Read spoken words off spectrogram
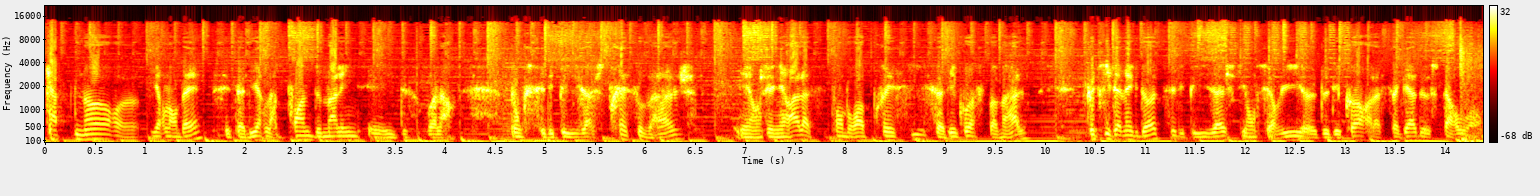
cap nord euh, irlandais, c'est-à-dire la pointe de Malin-Aid. Voilà. Donc c'est des paysages très sauvages. Et en général, à cet endroit précis, ça décoiffe pas mal. Petite anecdote, c'est des paysages qui ont servi euh, de décor à la saga de Star Wars.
